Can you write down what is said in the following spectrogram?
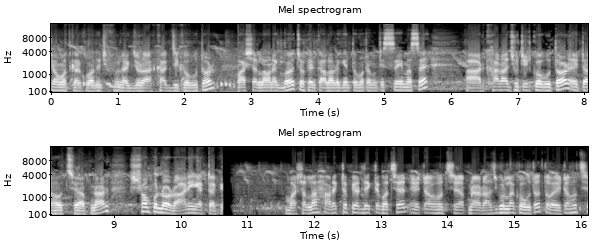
চমৎকার কোয়ালিটিফুল এক জোড়া কাগজি কবুতর। মার্শাল্লাহ অনেক বড়, চোখের কালারও কিন্তু মোটামুটি সেম আছে। আর খাড়া ঝুটির কবুতর, এটা হচ্ছে আপনার সম্পূর্ণ রানিং একটা মাশাল্লাহ আরেকটা পেয়ার দেখতে পাচ্ছেন। এটা হচ্ছে আপনার রাজগোল্লা কবুতর। তো এটা হচ্ছে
